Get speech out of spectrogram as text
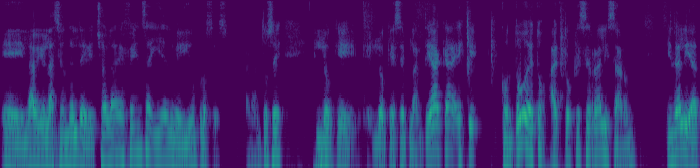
eh, la violación del derecho a la defensa y del debido proceso. Entonces, lo que, lo que se plantea acá es que con todos estos actos que se realizaron, en realidad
